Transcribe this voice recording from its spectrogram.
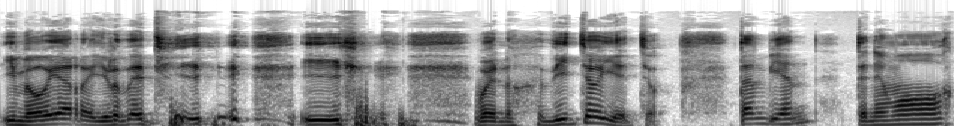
y me voy a reír de ti. y bueno, dicho y hecho. También tenemos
